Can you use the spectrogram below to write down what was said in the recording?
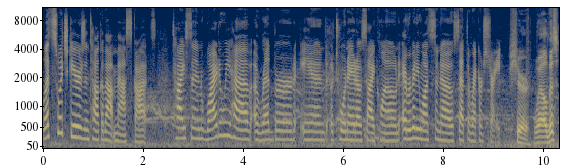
Let's switch gears and talk about mascots. Tyson, why do we have a redbird and a tornado cyclone? Everybody wants to know, set the record straight. Sure. Well, this,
